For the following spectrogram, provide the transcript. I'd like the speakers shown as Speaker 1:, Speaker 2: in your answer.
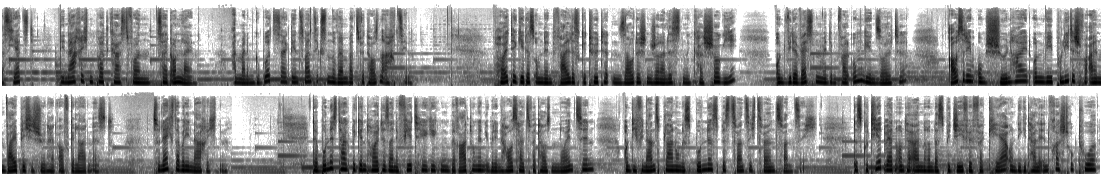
Speaker 1: Was jetzt? Den Nachrichtenpodcast von Zeit Online. An meinem Geburtstag, den 20. November 2018. Heute geht es um den Fall des getöteten saudischen Journalisten Khashoggi und wie der Westen mit dem Fall umgehen sollte. Außerdem um Schönheit und wie politisch vor allem weibliche Schönheit aufgeladen ist. Zunächst aber die Nachrichten. Der Bundestag beginnt heute seine viertägigen Beratungen über den Haushalt 2019 und die Finanzplanung des Bundes bis 2022. Diskutiert werden unter anderem das Budget für Verkehr und digitale Infrastruktur,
